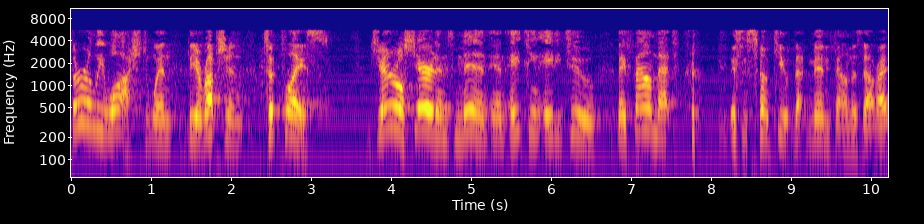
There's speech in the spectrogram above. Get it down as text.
thoroughly washed when the eruption took place. General Sheridan's men in 1882, they found that This is so cute that men found this out, right?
